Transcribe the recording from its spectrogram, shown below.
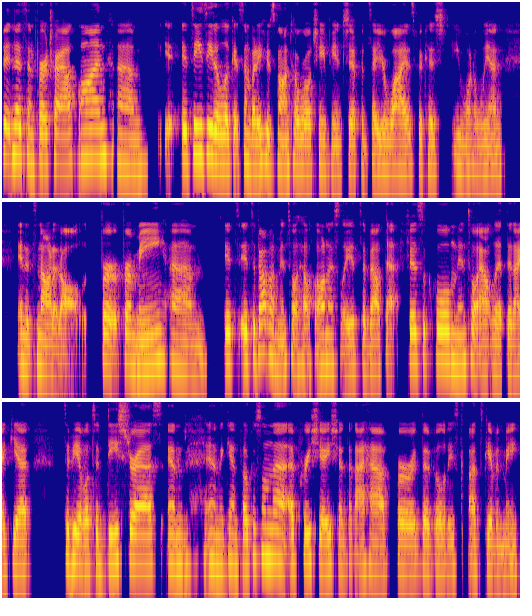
fitness and for triathlon, um, it, it's easy to look at somebody who's gone to a world championship and say your why is because you want to win, and it's not at all. For for me, um, it's it's about my mental health. Honestly, it's about that physical mental outlet that I get to be able to de-stress and and again focus on that appreciation that I have for the abilities God's given me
